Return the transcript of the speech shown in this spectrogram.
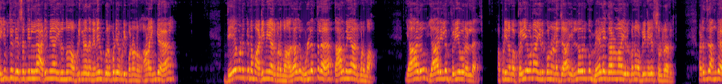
எகிப்து தேசத்தில் அடிமையாக இருந்தோம் அப்படிங்கிறத நினைவு கூறும்படி அப்படி பண்ணணும். ஆனால் இங்கே தேவனுக்கு நம்ம அடிமையாக இருக்கணுமா? அதாவது உள்ளத்தில் தாழ்மையாக இருக்கணுமா? யாரும் யாரிலும் பெரியவர் அல்ல. அப்படி நம்ம பெரியவனாக இருக்கணும்னு நினச்சா எல்லோருக்கும் வேலைக்காரனாக இருக்கணும் அப்படின்னு சொல்கிறாரு அடுத்து அங்கே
